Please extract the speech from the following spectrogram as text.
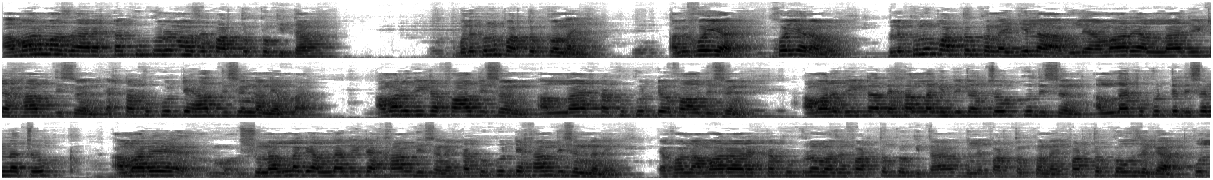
আমার মাঝে আর একটা কুকুরের মাঝে পার্থক্য কিতা বলে কোনো পার্থক্য নাই। আমি হইয়ার হইয়ার আমি। বলে কোনো পার্থক্য নাই কিলা বলে আমার আল্লাহ দুইটা হাত দিছেন, একটা কুকুর দিয়ে হাত দিছেন না নি আল্লাহ? আমার দুইটা ফাও দিছেন, আল্লাহ একটা কুকুর দিয়ে ফাও দিছেন। আমার দুইটা দেখার লাগে দুইটা চোখ দিছেন। আল্লাহ কুকুর দিয়ে দিছেন না চোখ? আমারে শোনার লাগে আল্লাহ দুইটা খান দিছেন। একটা কুকুর দিয়ে খান দিছেন না এখন আমার আর একটা কুকুরের মাঝে পার্থক্য কিতা বলে পার্থক্য নাই। পার্থক্য ও কুল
